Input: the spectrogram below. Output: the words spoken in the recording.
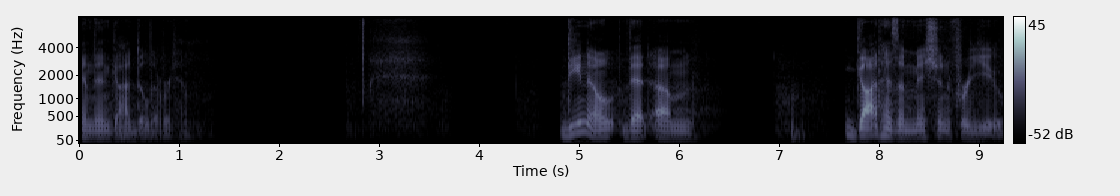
And then God delivered him. Do you know that um, God has a mission for you?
